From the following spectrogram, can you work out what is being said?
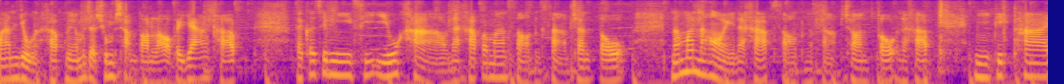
มันอยู่นะครับ เนื้อมันจะชุ่มฉ่ำตอนเราเอาไปย่างครับ แล้วก็จะมีซีอิ๊วขาวนะครับ ประมาณ 2-3 ช้อนโต๊ะ น้ำมันหอยนะครับ 2-3 ช้อนโต๊ะนะครับ มีพริกไทย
